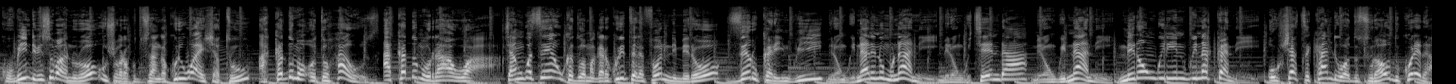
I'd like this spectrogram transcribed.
Ku bindi bisobanuro ushobora kudusanga kuri wa eshatu akadomo auto house akadomo rawa cyangwa se ukaduhamagara kuri telefone nimero zeru karindwi mirongo inani n'umunani mirongo icyenda mirongo inani mirongo irindwi na kane. Ushatse kandi wadusura aho dukorera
